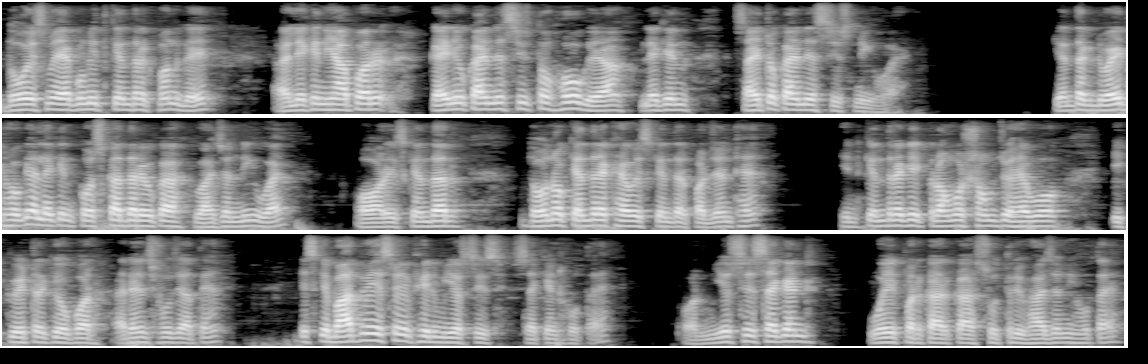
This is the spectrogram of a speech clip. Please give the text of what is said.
दो इसमें अगुणित केंद्रक बन गए लेकिन यहाँ पर कैरियोकाइनेसिस तो हो गया, लेकिन साइटोकाइनेसिस नहीं हुआ है। केंद्रक डिवाइड हो गया, लेकिन कोशिका द्रव्य का विभाजन नहीं हुआ है, और इसके अंदर दोनों केंद्रक है, वो इसके अंदर प्रेजेंट है। इन केंद्र के क्रोमोसोम जो है वो इक्वेटर के ऊपर अरेंज हो जाते हैं। इसके बाद में इसमें फिर मियोसिस सेकेंड होता है और मियोसिस सेकेंड वो एक प्रकार का सूत्र विभाजन ही होता है।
